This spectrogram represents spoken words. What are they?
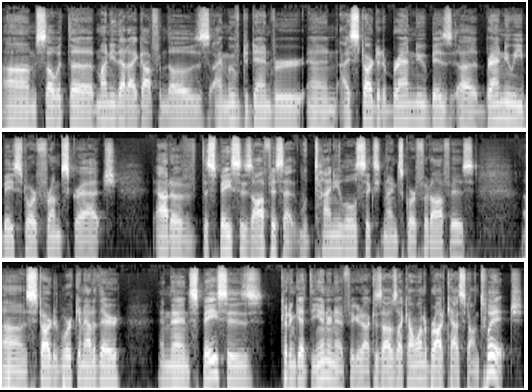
Um, so with the money that I got from those, I moved to Denver and I started a brand new biz, uh, brand new eBay store from scratch, out of the Spaces office, at tiny little 69 square foot office. Uh, started working out of there, and then Spaces couldn't get the internet figured out because I was like, I want to broadcast on Twitch,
